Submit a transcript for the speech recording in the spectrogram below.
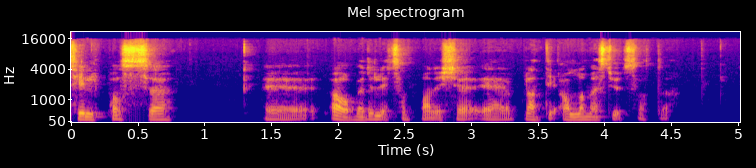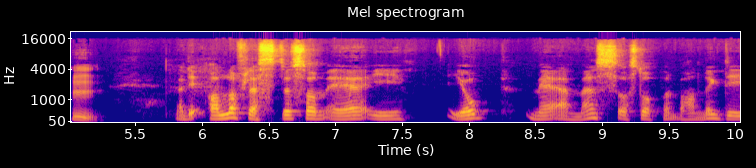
tilpasse eh, arbeidet litt, sånn at man ikke er blant de aller mest utsatte. Mm. Men de aller fleste som er i jobb med MS og står på en behandling, de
